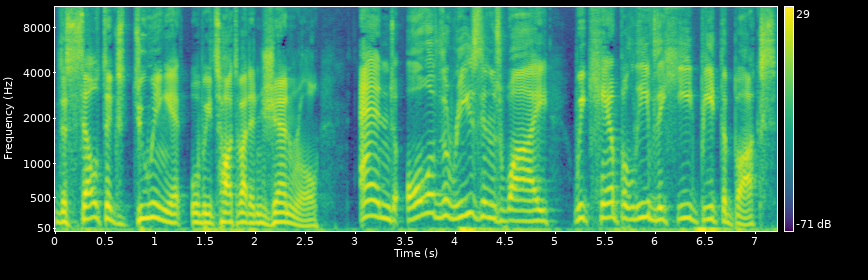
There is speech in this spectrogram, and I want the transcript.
The Celtics doing it will be talked about in general, and all of the reasons why we can't believe the Heat beat the Bucks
